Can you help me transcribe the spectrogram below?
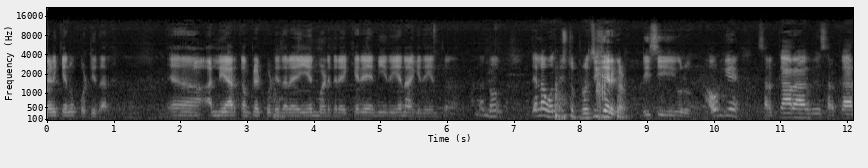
ಹೇಳಿಕೆಯನ್ನು ಕೊಟ್ಟಿದ್ದಾರೆ. ಅಲ್ಲಿ ಯಾರು ಕಂಪ್ಲೇಂಟ್ ಕೊಟ್ಟಿದ್ದಾರೆ, ಏನು ಮಾಡಿದ್ದಾರೆ, ಕೆರೆ, ನೀರು ಏನಾಗಿದೆ ಅಂತ ನಾನು ಇದೆಲ್ಲ ಒಂದಿಷ್ಟು ಪ್ರೊಸೀಜರ್ಗಳು. ಡಿ ಸಿ ಇವರು. ಅವ್ರಿಗೆ ಸರ್ಕಾರ ಆಗಲಿ ಸರ್ಕಾರ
